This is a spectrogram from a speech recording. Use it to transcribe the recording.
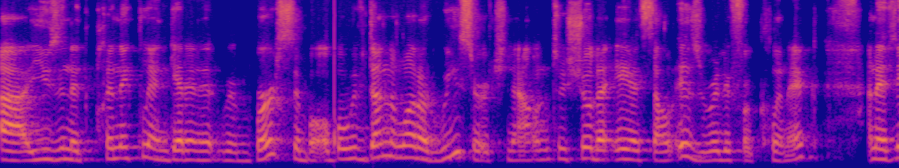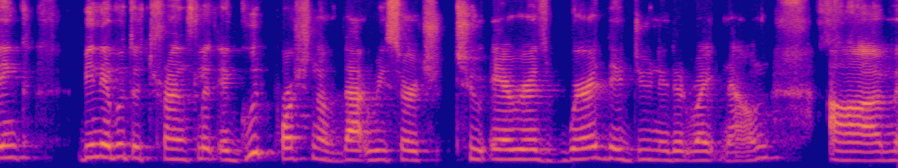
uh, using it clinically and getting it reimbursable. But we've done a lot of research now to show that ASL is ready for clinic. And I think being able to translate a good portion of that research to areas where they do need it right now um,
